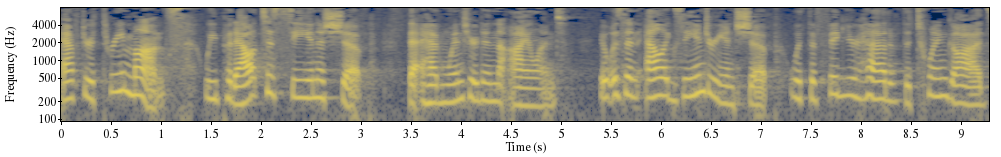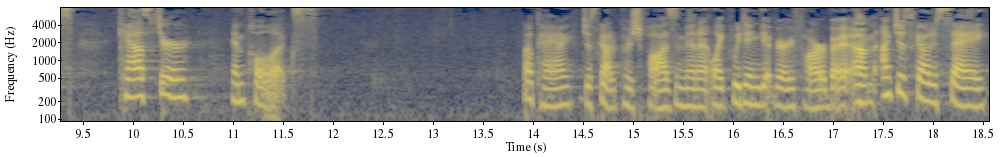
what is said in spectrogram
After three months, we put out to sea in a ship that had wintered in the island. It was an Alexandrian ship with the figurehead of the twin gods, Castor and Pollux. Okay, I just got to push pause a minute, like we didn't get very far, but um, I just got to say,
